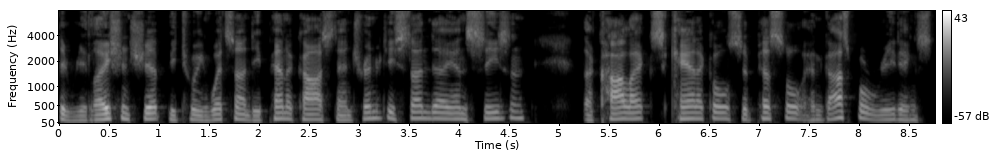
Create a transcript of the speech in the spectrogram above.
the relationship between Whitsunday Pentecost and Trinity Sunday and season, the collects, canticles, epistle, and gospel readings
